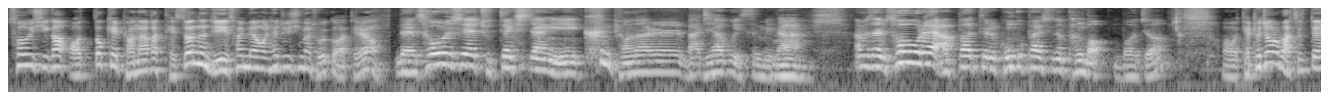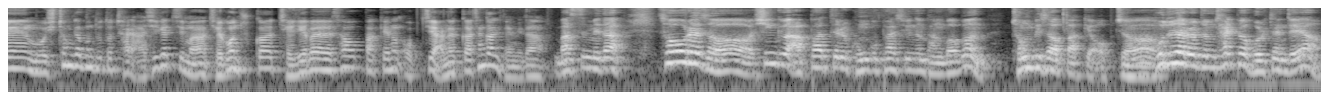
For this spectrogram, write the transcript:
서울시가 어떻게 변화가 됐었는지 설명을 해주시면 좋을 것 같아요. 네, 서울시의 주택 시장이 큰 변화를 맞이하고 있습니다. 아 무사님 서울의 아파트를 공급할 수 있는 방법 뭐죠? 어, 대표적으로 봤을 땐 뭐 시청자분들도 잘 아시겠지만 재건축과 재개발 사업밖에는 없지 않을까 생각이 됩니다. 맞습니다. 서울에서 신규 아파트를 공급할 수 있는 방법은 정비 사업밖에 없죠. 음. 보도자료를 좀 살펴볼 텐데요.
